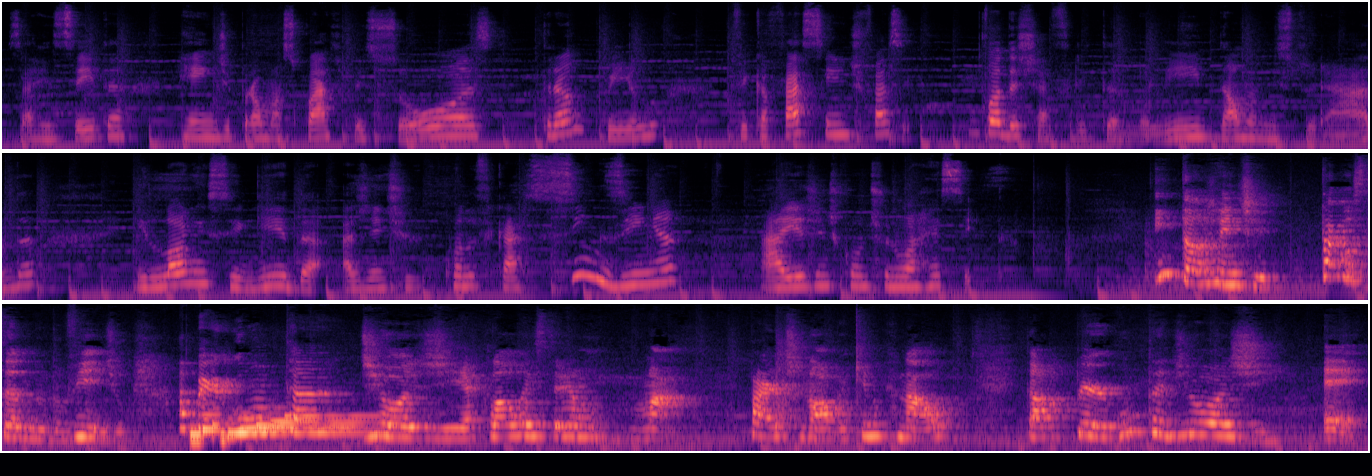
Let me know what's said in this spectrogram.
Essa receita rende para umas quatro pessoas, tranquilo, fica facinho de fazer. Vou deixar fritando ali, dar uma misturada e logo em seguida a gente, quando ficar cinzinha, aí a gente continua a receita. Então, gente, tá gostando do vídeo? A pergunta de hoje, a Cláudia estreia uma parte nova aqui no canal. Então, a pergunta de hoje é:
